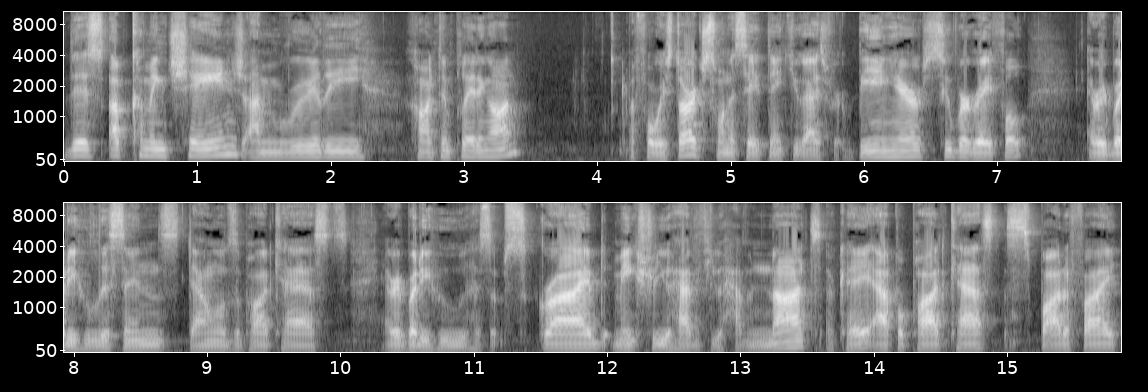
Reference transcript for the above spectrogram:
this upcoming change I'm really contemplating on. Before we start, just want to say thank you guys for being here. Super grateful everybody who listens, downloads the podcasts, everybody who has subscribed. Make sure you have if you have not, okay? Apple Podcasts, Spotify,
